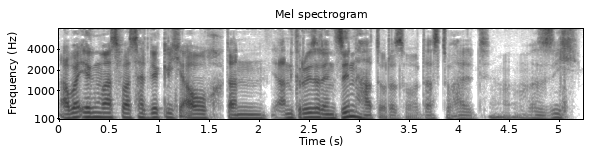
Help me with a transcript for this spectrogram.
Aber irgendwas, was halt wirklich auch dann einen größeren Sinn hat oder so, dass du halt, was weiß ich,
